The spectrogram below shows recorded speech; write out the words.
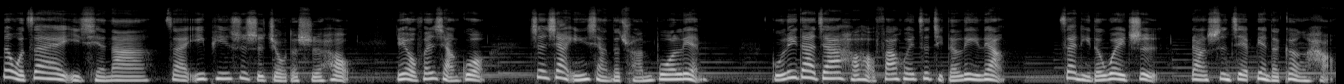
那我在以前呢、啊，在 EP 四十九的时候，也有分享过正向影响的传播链，鼓励大家好好发挥自己的力量，在你的位置让世界变得更好。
